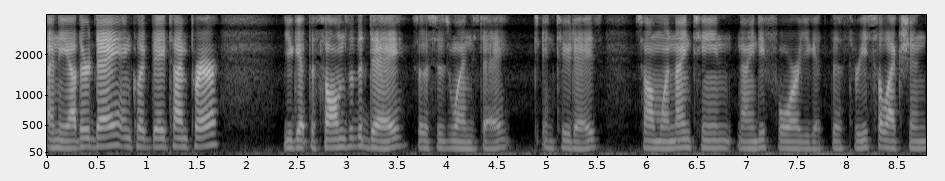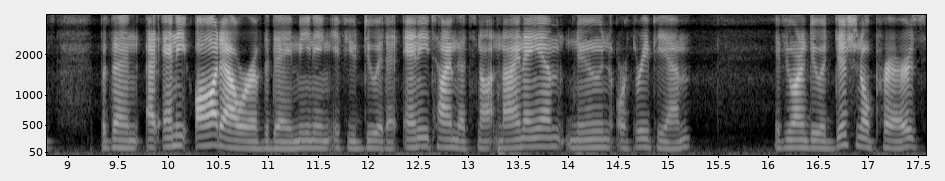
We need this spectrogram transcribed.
any other day and click daytime prayer, you get the psalms of the day. So this is Wednesday in two days. Psalm 119, 94. You get the three selections. But then at any odd hour of the day, meaning if you do it at any time that's not 9 a.m., noon, or 3 p.m., if you want to do additional prayers,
